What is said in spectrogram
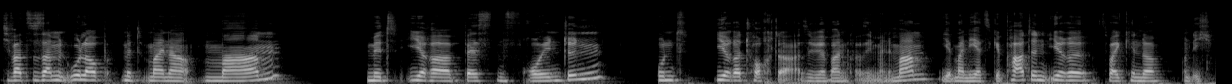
Ich war zusammen in Urlaub mit meiner Mom, mit ihrer besten Freundin und ihrer Tochter. Also wir waren quasi meine Mom, meine jetzige Patin, ihre zwei Kinder und ich.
